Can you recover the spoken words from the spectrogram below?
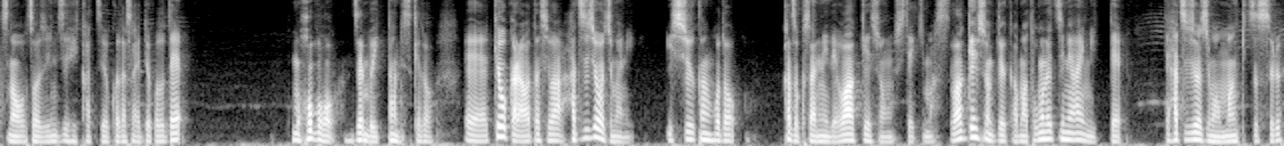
末の大掃除にぜひ活用くださいということで、もうほぼ全部行ったんですけど、えー今日から私は八丈島に1週間ほど家族3人でワーケーションしていきます。ワーケーションというか、まあ、友達に会いに行って、で八丈島を満喫する。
